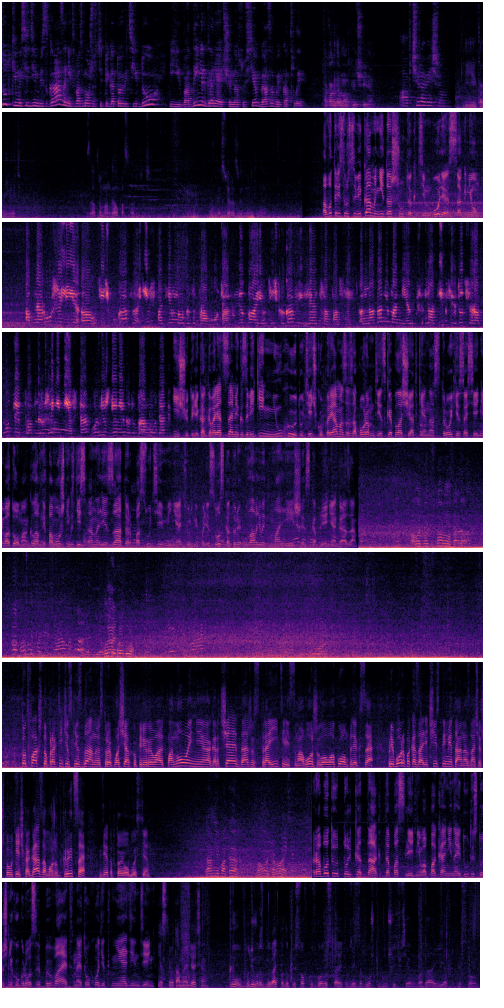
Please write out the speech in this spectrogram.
Сутки мы сидим без газа, нет возможности приготовить еду, и воды нет горячей, у нас у всех газовые котлы. А как давно отключили? А вчера вечером. И как живете? Завтра мангал поставлю здесь. Костер разведу, не знаю. А вот ресурсовикам не до шуток, тем более с огнем. Обнаружили э, утечку газа из подземного газопровода. Любая утечка газа является опасной. На данный момент на объекте ведутся работы по обнаружению места повреждения газопровода. Ищут, или, как говорят сами газовики, нюхают утечку прямо за забором детской площадки на стройке соседнего дома. Главный помощник здесь анализатор, по сути, миниатюрный пылесос, который улавливает малейшее скопление газа. Володь, в эту сторону тогда. Может, и побежала. Куда это? 220. Тот факт, что практически сданную стройплощадку перерывают по новой, не огорчает даже строителей самого жилого комплекса. Приборы показали чистый метан, а значит, что утечка газа может крыться где-то в той области. Там не покажет. Володь, давай. Работают только так, до последнего, пока не найдут источник угрозы. Бывает, на это уходит не один день. Если вы там найдете, Ну, будем разбирать под опрессовку, сгону ставить. Вот здесь заглушки, глушить все вода и опрессовывать.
